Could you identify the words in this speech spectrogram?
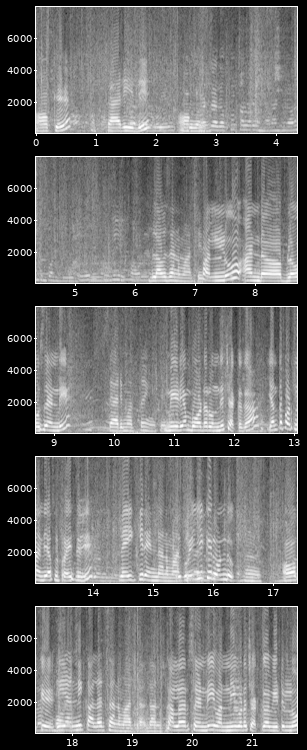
ఓకే. శారీ ఇది. ఓకే. బ్లౌజ్ అన్నమాట ఇది. పళ్ళు అండ్ బ్లౌజ్ అండి. శారీ మొత్తం ఇంకా. మీడియం బోర్డర్ ఉంది చక్కగా. ఎంత పడుతుందండి అసలు ప్రైస్ ఇది? వెయ్యికి రెండు అనమాట వెయ్యికి రెండు. ఓకే. ఇవన్నీ కలర్స్ అన్నమాట దాంట్లో. కలర్స్ అండి ఇవన్నీ కూడా చక్కగా వీటిల్లో.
